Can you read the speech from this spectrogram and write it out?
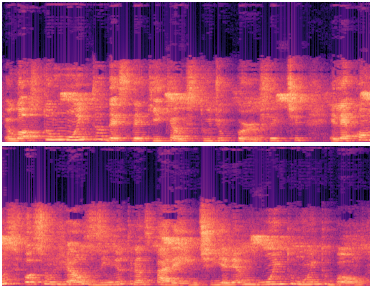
Eu gosto muito desse daqui, que é o Studio Perfect. Ele é como se fosse um gelzinho transparente e ele é muito, muito bom.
